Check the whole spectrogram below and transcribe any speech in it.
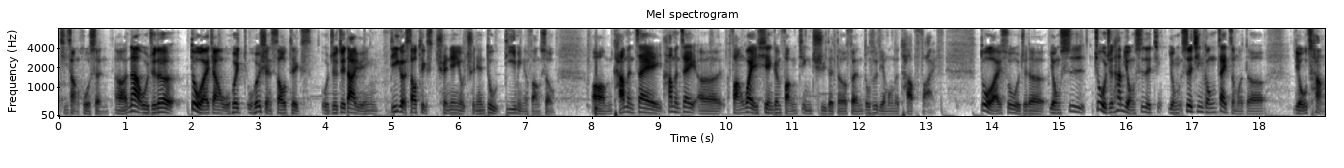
七场获胜、呃。那我觉得对我来讲，我会我会选 Celtics。我觉得最大原因，第一个 Celtics 全年有全年度第一名的防守，嗯，他们在他们在呃防外线跟防禁区的得分都是联盟的 Top Five。对我来说，我觉得勇士就我觉得他们勇士的进勇士的进攻再怎么的流畅。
